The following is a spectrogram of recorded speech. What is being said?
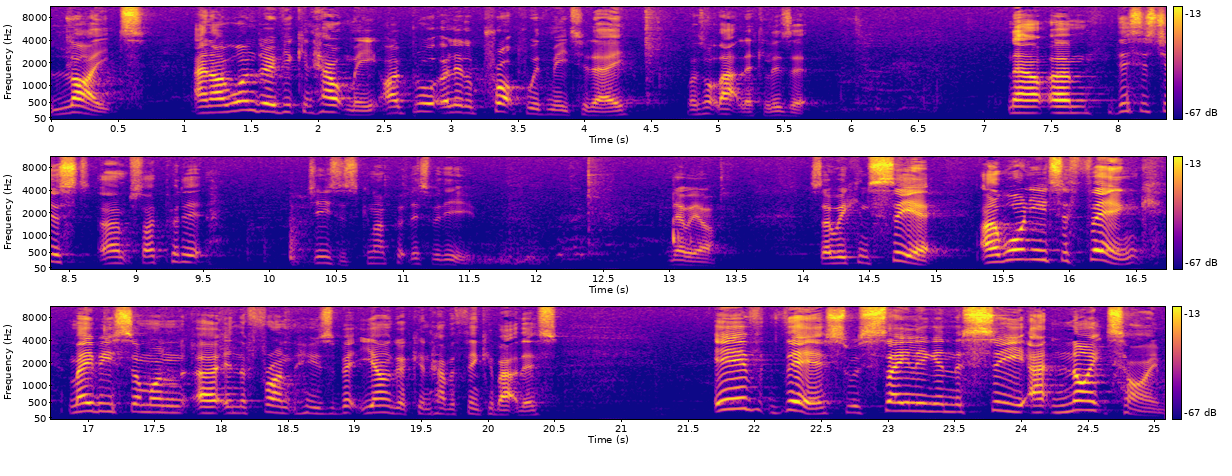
light. And I wonder if you can help me. I brought a little prop with me today. Well, it's not that little, is it? Now, um, this is just, um, should I put it? Jesus, can I put this with you? There we are so we can see it. And I want you to think, maybe someone uh, in the front who's a bit younger can have a think about this. If this was sailing in the sea at night time,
